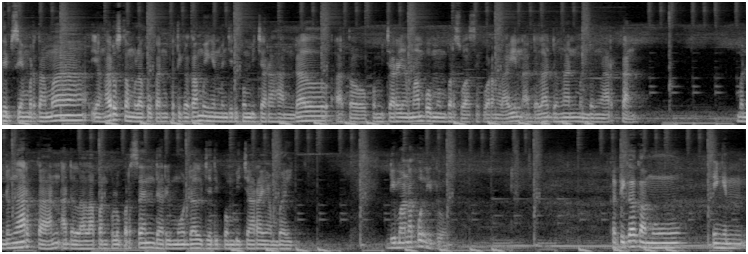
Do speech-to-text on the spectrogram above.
Tips yang pertama yang harus kamu lakukan ketika kamu ingin menjadi pembicara handal atau pembicara yang mampu mempersuasif orang lain adalah dengan mendengarkan. Mendengarkan adalah 80% dari modal jadi pembicara yang baik. Di mana pun itu. Ketika kamu ingin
